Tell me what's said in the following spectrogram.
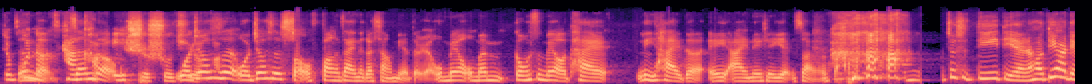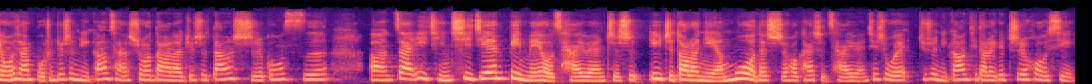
就不能参考历史数据。我就是我就是手放在那个上面的人，我没有我们公司没有太。厉害的 AI 那些演算法，这是第一点。然后第二点，我想补充就是你刚才说到了，就是当时公司，嗯，在疫情期间并没有裁员，只是一直到了年末的时候开始裁员。其实我就是你刚刚提到了一个滞后性，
